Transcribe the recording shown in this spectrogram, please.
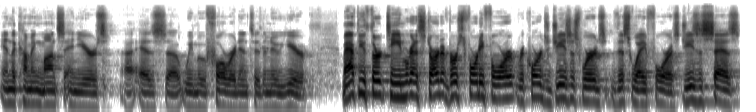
in the coming months and years uh, as uh, we move forward into the new year. Matthew 13, we're going to start at verse 44, records Jesus' words this way for us. Jesus says,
